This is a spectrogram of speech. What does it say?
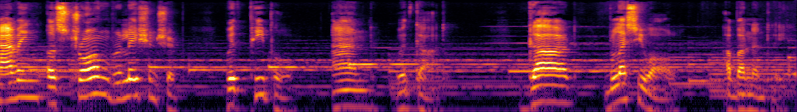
having a strong relationship with people and with God. God bless you all abundantly.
